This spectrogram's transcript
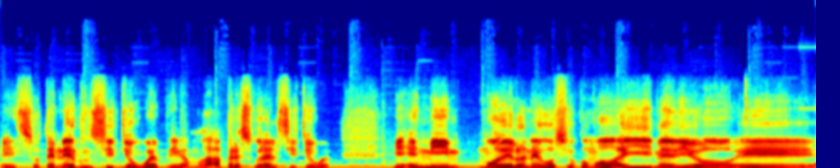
hizo tener un sitio web, digamos, apresurar el sitio web. En mi modelo de negocio, como ahí medio eh,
